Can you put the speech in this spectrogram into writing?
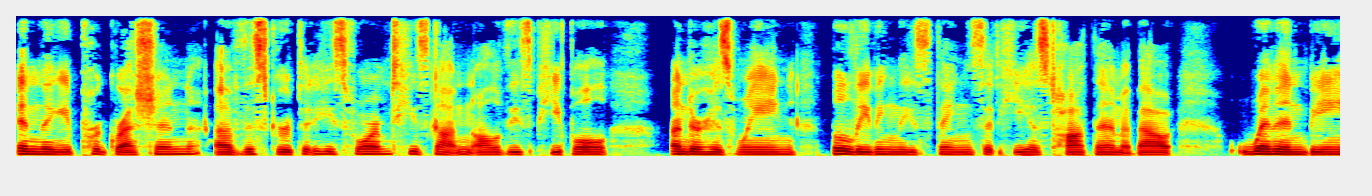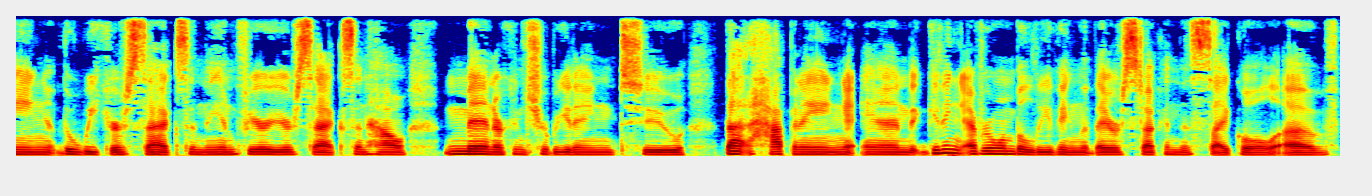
in the progression of this group that he's formed. He's gotten all of these people under his wing, believing these things that he has taught them about women being the weaker sex and the inferior sex, and how men are contributing to that happening, and getting everyone believing that they are stuck in this cycle of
